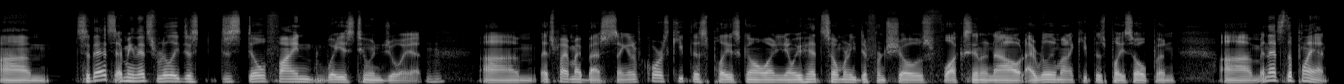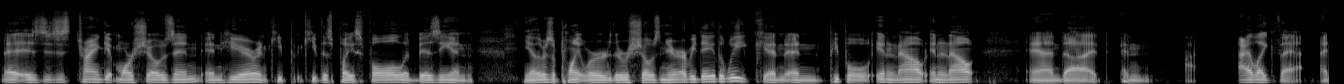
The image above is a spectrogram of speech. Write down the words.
Um, so that's I mean that's really just just still find ways to enjoy it. Um, that's probably my best thing, and of course keep this place going. You know we've had so many different shows flux in and out. I really want to keep this place open, um, and that's the plan. Is to just try and get more shows in in here and keep keep this place full and busy and you know, there was a point where there were shows in here every day of the week, and and people in and out, in and out, and uh, and I, I like that. I,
